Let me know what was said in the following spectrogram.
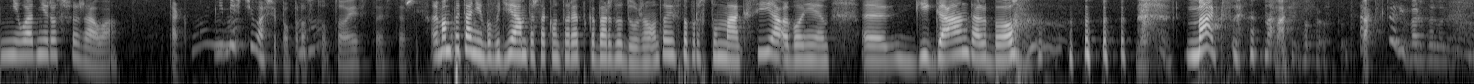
nieładnie rozszerzała. Tak, no nie mieściła się po prostu, to jest, to jest też Ale mam pytanie, bo widziałam też taką torebkę bardzo dużą. To jest po prostu maxi, albo nie wiem, e, gigant, albo max. Max. po prostu. Tak. Czyli bardzo logicznie.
